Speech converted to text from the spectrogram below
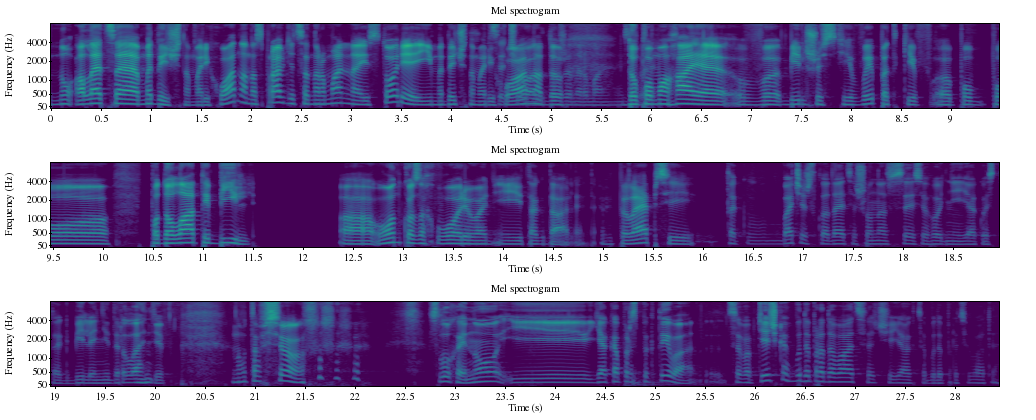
ну, але це медична марихуана. Насправді це нормальна історія, і медична марихуана до... допомагає в більшості випадків е, по... по... подолати біль. Онкозахворювань і так далі, епілепсії. Так бачиш, складається, що у нас все сьогодні якось так біля Нідерландів. Ну, та все. Слухай, ну і яка перспектива? Це в аптечках буде продаватися, чи як це буде працювати?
